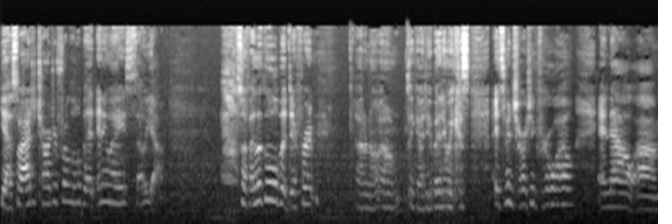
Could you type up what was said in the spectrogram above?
Yeah, so I had to charge it for a little bit. Anyway, so yeah. So if I look a little bit different, I don't know, I don't think I do, but anyway, because it's been charging for a while, and now um,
